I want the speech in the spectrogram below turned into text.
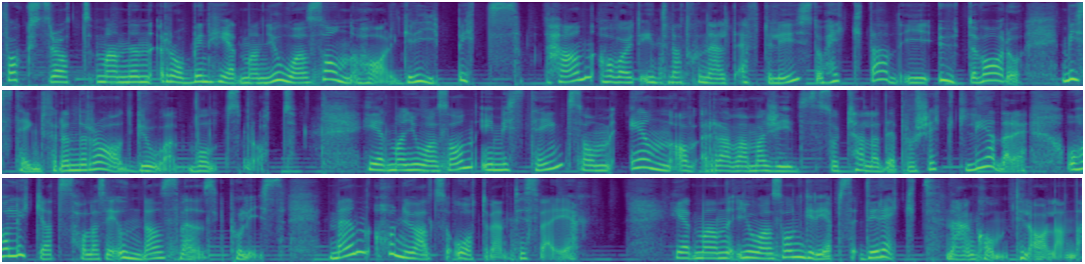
Foxtrot-mannen Robin Hedman Johansson har gripits. Han har varit internationellt efterlyst och häktad i utevaro misstänkt för en rad grova våldsbrott. Hedman Johansson är misstänkt som en av Rawa Majids så kallade projektledare och har lyckats hålla sig undan svensk polis. Men har nu alltså återvänt till Sverige. Hedman Johansson greps direkt när han kom till Arlanda.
